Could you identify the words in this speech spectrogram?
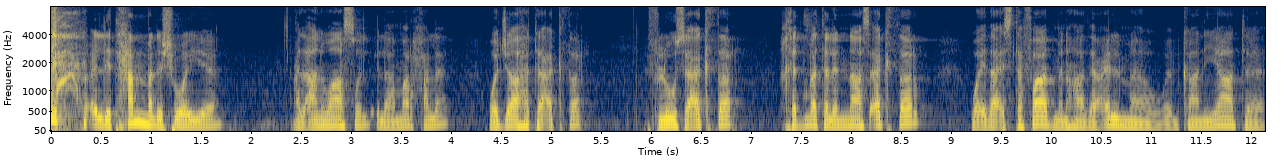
اللي تحمل شوية. الآن واصل إلى مرحلة وجاهته أكثر فلوسه أكثر خدمته للناس أكثر. وإذا استفاد من هذا علمه وإمكانياته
